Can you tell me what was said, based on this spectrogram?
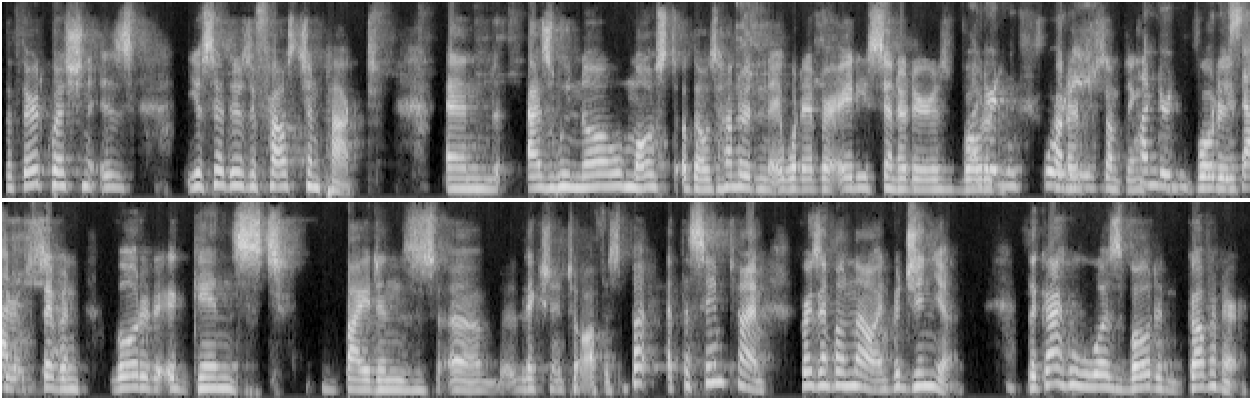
The third question is: You said there's a Faustian pact, and as we know, most of those hundred and whatever eighty senators voted 140, something 147 voted against Biden's uh, election into office. But at the same time, for example, now in Virginia, the guy who was voted governor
